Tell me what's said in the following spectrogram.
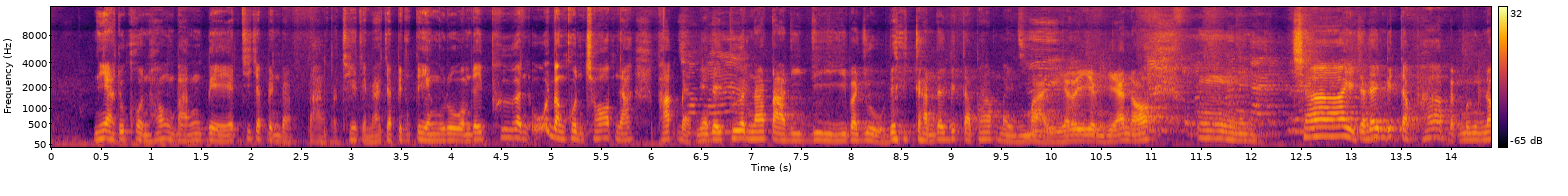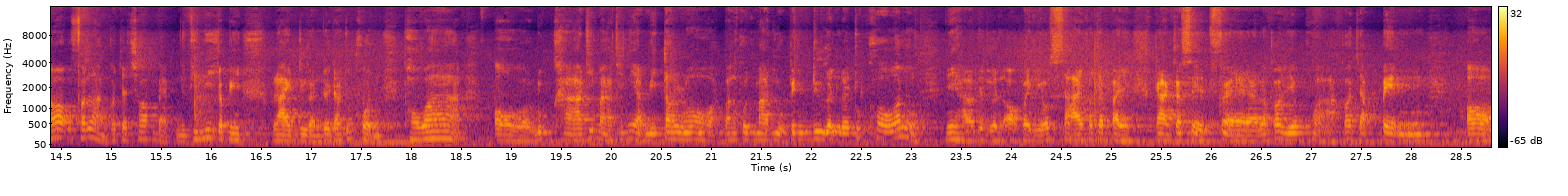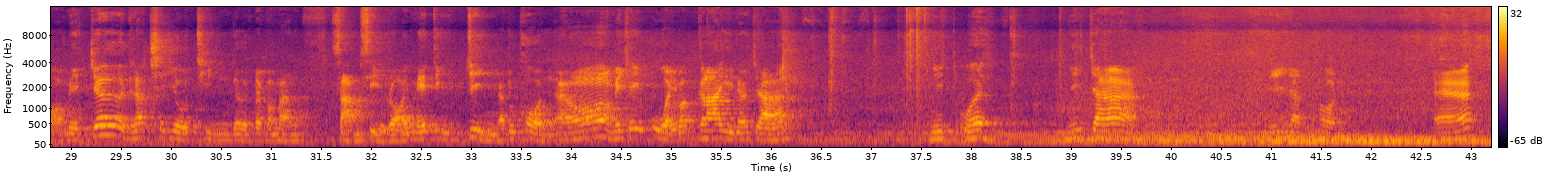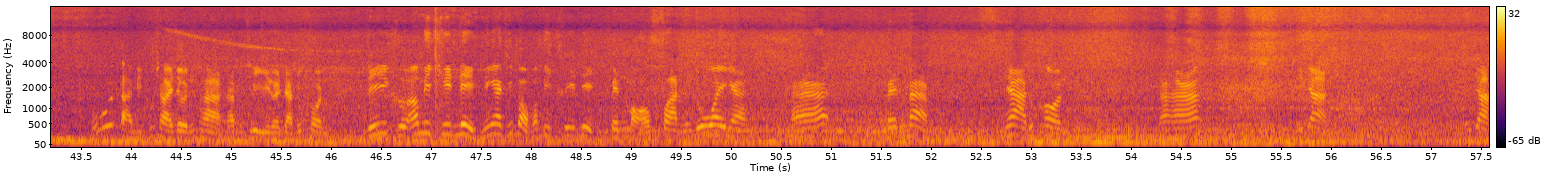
เนี่ยทุกคนห้องบังเบสที่จะเป็นแบบต่างประเทศเห็นไหมจะเป็นเตียงรวมได้เพื่อนโอ้ยบางคนชอบนะ พักแบบเนี้ยได้เพื่อนหน้าตาดีๆมาอยู่ด้วยกันได้มิตรภาพใหม่ ๆ อะไรอย่างเงี้ยเนาะอืม ใช่จะได้มิตรภาพแบบเมืองนอกฝรั่งก็จะชอบแบบนี้ที่นี่ก็มีรายเดือนด้วยนะทุกคน เพราะว่าอ๋อลูกค้าที่มาที่เนี่ยมีตลอดบางคนมาอยู่เป็นเดือนเลยทุกคนนี่ฮะเราจะเดินออกไปเลี้ยวซ้ายก็จะไปการเกษตรแฟร์แล้วก็เลี้ยวขวาก็จะเป็นอ๋อเมเจอร์รัชโยธินเดินไปประมาณ 3-400 เมตรจริงๆนะทุกคนอ๋อไม่ใช่อวยว่าใกล้นะจ๊ะนี่เว้ยนี่จ้านี่จ้ะทน แหมอู้ตายมีผู้ชายเดินผ่านทันทีเลยจ้ะทุกคน นี่คือเอามีคลินิกนี่ไงที่บอกว่ามีคลินิกเป็นหมอฟันด้วยไงฮะเป็นแบบเนี่ยทุกคนนะฮะนี่จ้ะนี่จ้ะ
